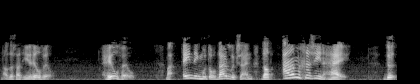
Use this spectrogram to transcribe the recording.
Nou, daar staat hier heel veel. Heel veel. Maar één ding moet toch duidelijk zijn: dat aangezien hij de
